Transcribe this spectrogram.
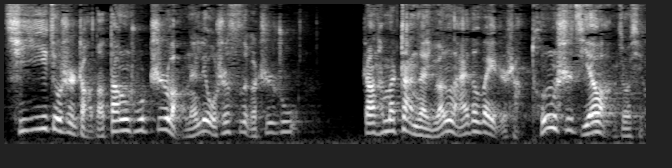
其一就是找到当初织网那六十四个蜘蛛，让他们站在原来的位置上，同时结网就行。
